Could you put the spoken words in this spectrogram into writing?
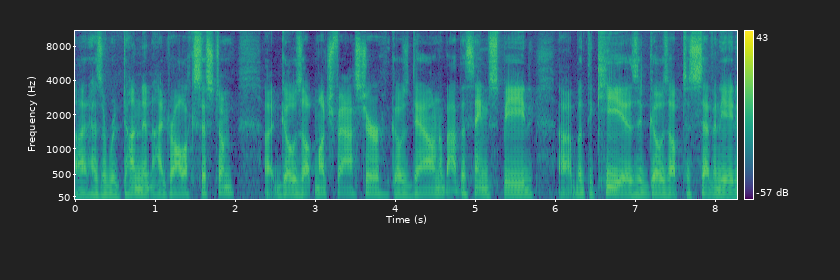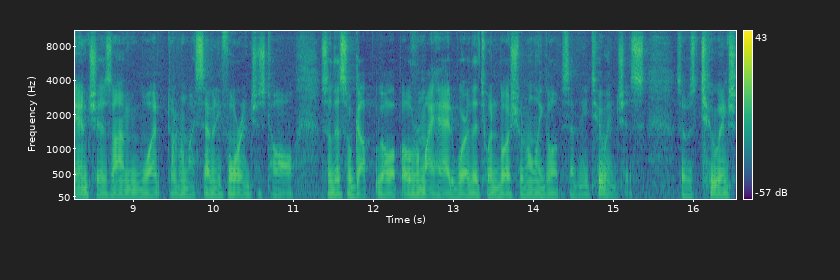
Uh, it has a redundant hydraulic system. Uh, it goes up much faster, goes down about the same speed, uh, but the key is it goes up to 78 inches. I'm what, over my 74 inches tall, so this will go go up over my head where the Twin Busch would only go up 72 inches. So it was two inches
